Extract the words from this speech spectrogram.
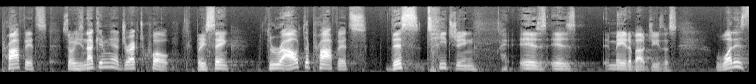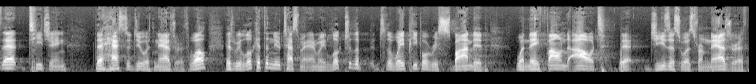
Prophets, so he's not giving a direct quote, but he's saying, throughout the prophets, this teaching is, is made about Jesus. What is that teaching that has to do with Nazareth? Well, as we look at the New Testament and we look to the, to the way people responded when they found out that Jesus was from Nazareth,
